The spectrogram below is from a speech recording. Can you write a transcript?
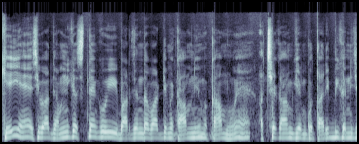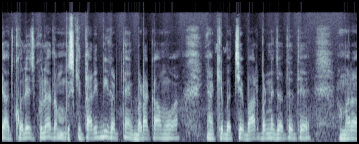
किए ही हैं, ऐसी बात हम नहीं कह सकते हैं कोई भारतीय जनता पार्टी में काम नहीं हुआ, काम हुए हैं। अच्छे काम की हमको तारीफ़ भी करनी चाहिए। आज कॉलेज खुला है तो हम उसकी तारीफ़ भी करते हैं। बड़ा काम हुआ। यहाँ के बच्चे बाहर पढ़ने जाते थे। हमारा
